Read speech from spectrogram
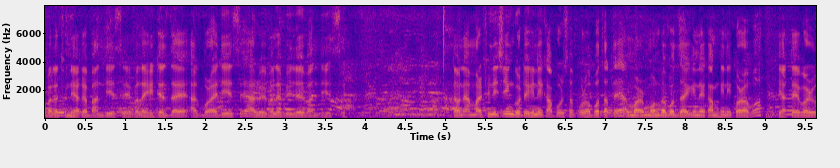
এইফালে ধুনীয়াকৈ বান্ধি আছে এইফালে হিতেশ দাই আগবঢ়াই দি আছে আৰু এইফালে বিজয় বান্ধি আছে। তাৰমানে আমাৰ ফিনিচিং গোটেইখিনি কাপোৰ চাপোৰ হ'ব তাতে আমাৰ মণ্ডপত যাই কিনে কামখিনি কৰাব ইয়াতে বাৰু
